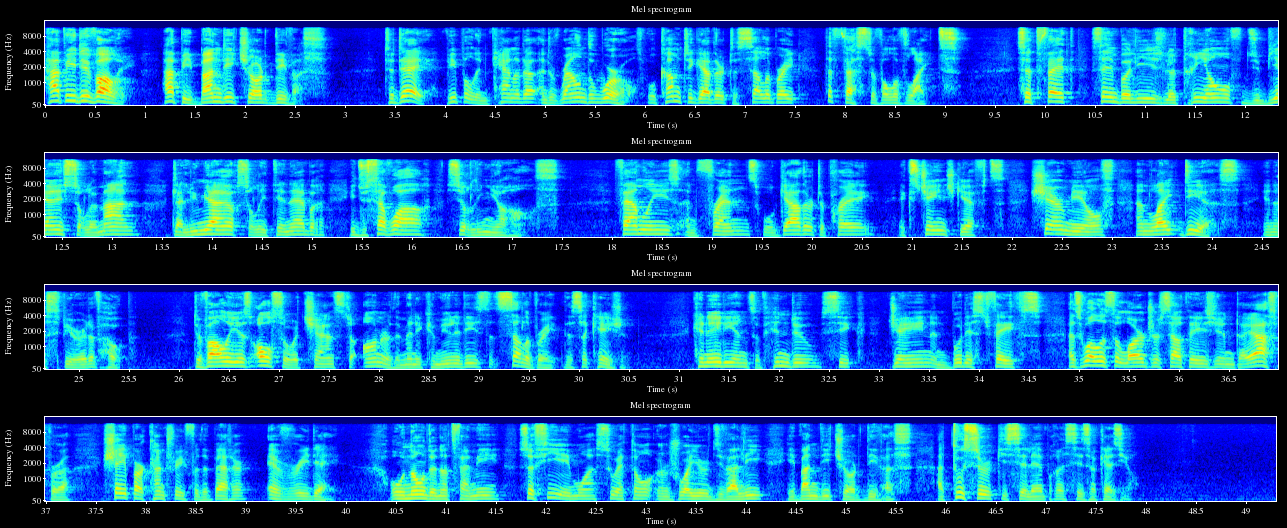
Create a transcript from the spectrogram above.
Happy Diwali! Happy Bandi Chor Divas! Today, people in Canada and around the world will come together to celebrate the Festival of Lights. Cette fête symbolise le triomphe du bien sur le mal, de la lumière sur les ténèbres et du savoir sur l'ignorance. Families and friends will gather to pray, exchange gifts, share meals, and light diyas in a spirit of hope. Diwali is also a chance to honor the many communities that celebrate this occasion. Canadians of Hindu, Sikh, Jain, and Buddhist faiths, as well as the larger South Asian diaspora, shape our country for the better every day. Au nom de notre famille, Sophie et moi souhaitons un joyeux Diwali et Bandi Divas à tous ceux qui célèbrent ces occasions.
